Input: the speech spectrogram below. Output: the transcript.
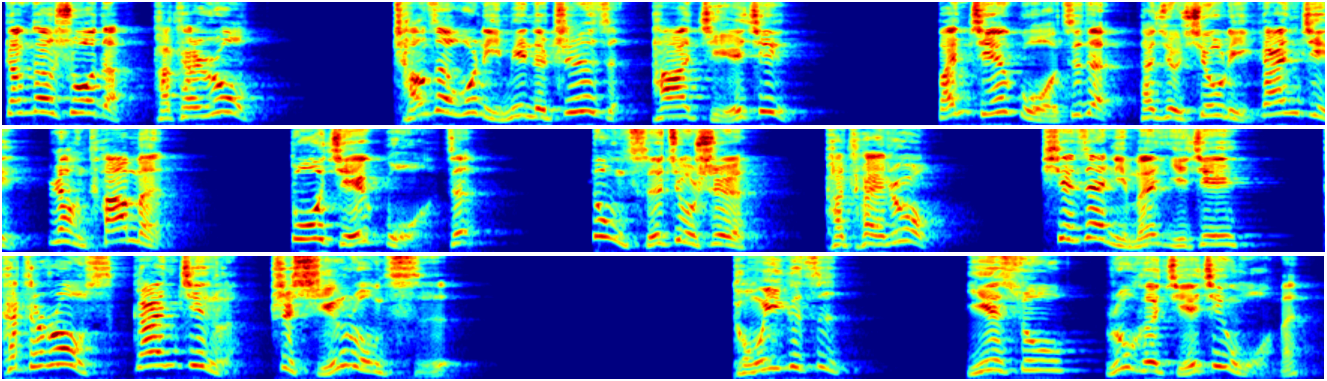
刚刚说的 kataros，藏在我里面的枝子，它洁净；凡结果子的，它就修理干净，让他们多结果子。动词就是 kataros。现在你们已经。Kataros 干净了是形容词，同一个字。耶稣如何洁净我们？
